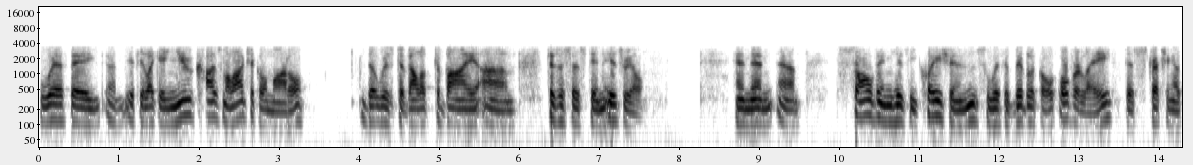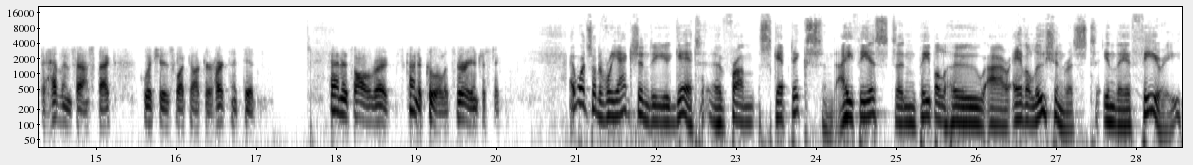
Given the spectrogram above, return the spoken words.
with a, um, if you like, a new cosmological model that was developed by um, physicists in Israel. And then um, solving his equations with a biblical overlay, this stretching out the heavens aspect, which is what Dr. Hartnett did. And it's all very, it's kind of cool. It's very interesting. And what sort of reaction do you get uh, from skeptics and atheists and people who are evolutionists in their theory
